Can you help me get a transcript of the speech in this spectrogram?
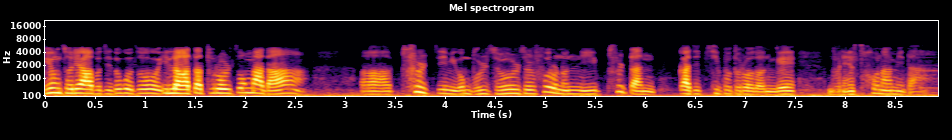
영철이 아버지도 그저 일 나갔다 들어올 적마다 어, 풀찜 이거 물 줄줄 흐르는 이 풀단까지 지고 들어오던 게 눈에 선합니다.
